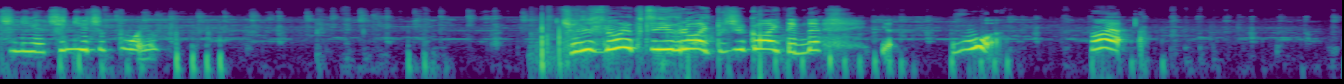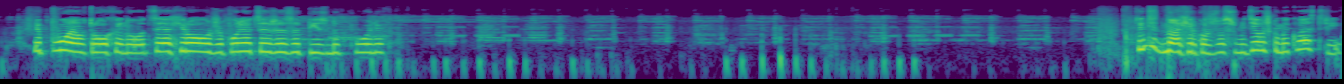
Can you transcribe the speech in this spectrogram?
Чи ні, чи ні, чи понял. Я не знаю, як в це грати. Почекайте мене. Я... Во. А, я... Я понял трохи, ну це я хірово вже поняв, це вже запізно поняв. Нахер, кажу, з вашими девушками Еквестрії.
